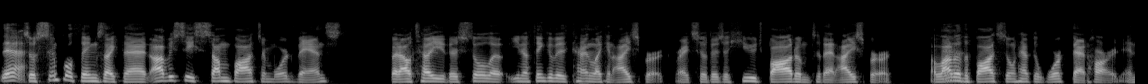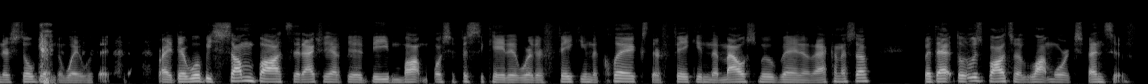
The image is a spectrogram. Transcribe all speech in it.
yeah. So simple things like that. Obviously, some bots are more advanced, but I'll tell you, there's still a, you know, think of it kind of like an iceberg, right? So there's a huge bottom to that iceberg. A lot yeah. of the bots don't have to work that hard and they're still getting away with it, right? There will be some bots that actually have to be more sophisticated where they're faking the clicks, they're faking the mouse movement and that kind of stuff. But that those bots are a lot more expensive.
